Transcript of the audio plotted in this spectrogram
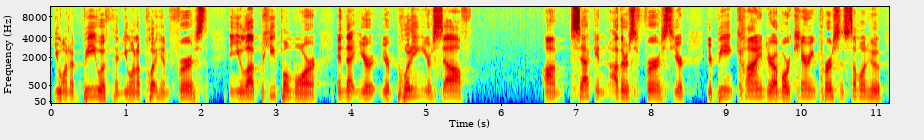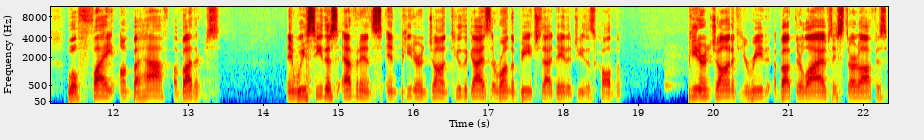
you want to be with Him, you want to put Him first, and you love people more, and that you're, you're putting yourself um, second and others first. You're, you're being kinder, a more caring person, someone who will fight on behalf of others. And we see this evidence in Peter and John, two of the guys that were on the beach that day that Jesus called them. Peter and John, if you read about their lives, they start off as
